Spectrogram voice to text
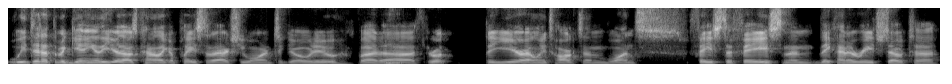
we did at the beginning of the year. That was kind of like a place that I actually wanted to go to, but hmm. uh, mm. throughout the year, I only talked to them once face to face, and then they kind of reached out to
